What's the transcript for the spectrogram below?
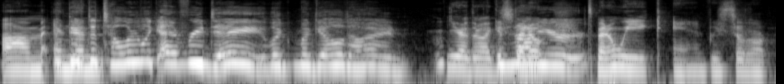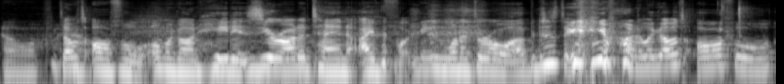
Um, and They then have to tell her like every day, like Miguel died. yeah, they're like, he's been a, here. it's been a week, and we still don't know. That was awful. Oh my god, hate it. Zero out of ten. I fucking want to throw up just thinking about it. Like that was awful.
